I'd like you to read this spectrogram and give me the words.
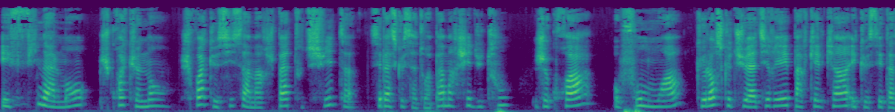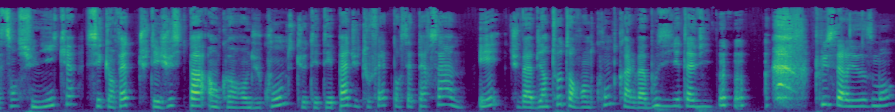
Et finalement, je crois que non. Je crois que si ça marche pas tout de suite, c'est parce que ça doit pas marcher du tout. Je crois au fond de moi que lorsque tu es attiré par quelqu'un et que c'est à sens unique, c'est qu'en fait tu t'es juste pas encore rendu compte que t'étais pas du tout faite pour cette personne. Et tu vas bientôt t'en rendre compte quand elle va bousiller ta vie. Plus sérieusement.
